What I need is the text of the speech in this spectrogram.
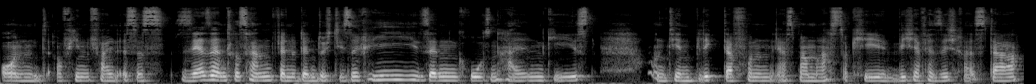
Und auf jeden Fall ist es sehr, sehr interessant, wenn du denn durch diese riesengroßen Hallen gehst und dir einen Blick davon erstmal machst, okay, welcher Versicherer ist da,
